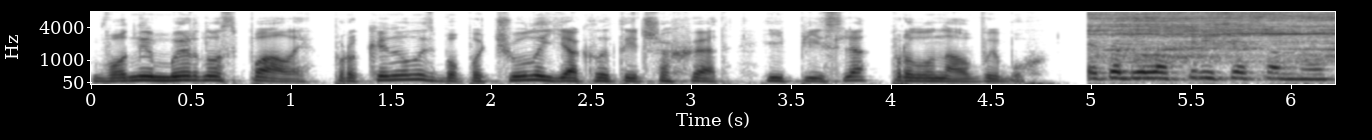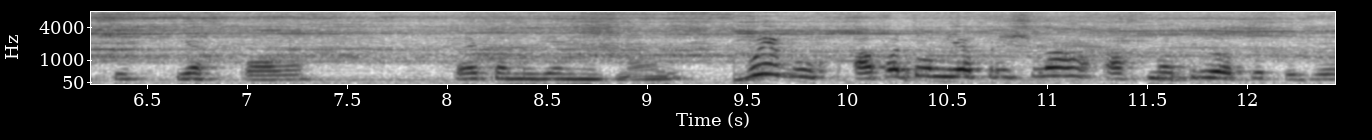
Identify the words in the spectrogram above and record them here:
вони мирно спали, прокинулись, бо почули, як летить шахет, і після пролунав вибух. Это было в 3 часа ночи, я спала, поэтому я не знаю. Выбух, а потом я пришла, а смотрю, а тут уже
